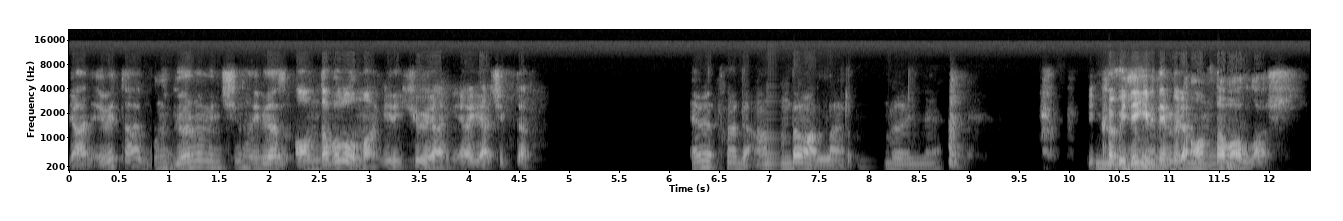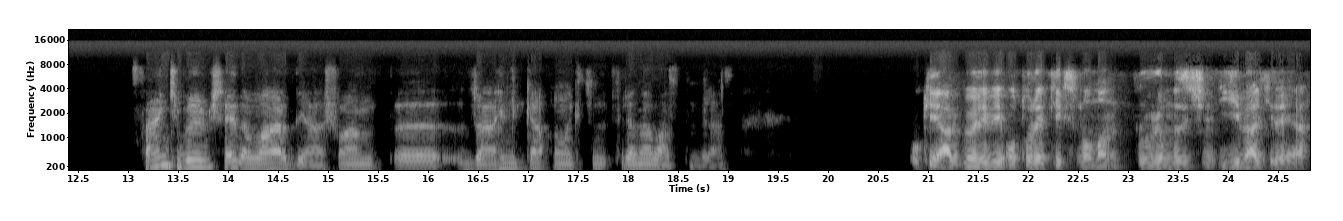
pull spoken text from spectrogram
Yani evet abi bunu görmemen için hani biraz andaval olman gerekiyor yani ya gerçekten. Evet abi andavallar böyle. Bir kabile gibi değil mi böyle andavallar? Sanki böyle bir şey de vardı ya. Şu an e, cahillik yapmamak için frene bastım biraz. Okey abi böyle bir otorefleksin olman programımız için iyi belki de ya.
